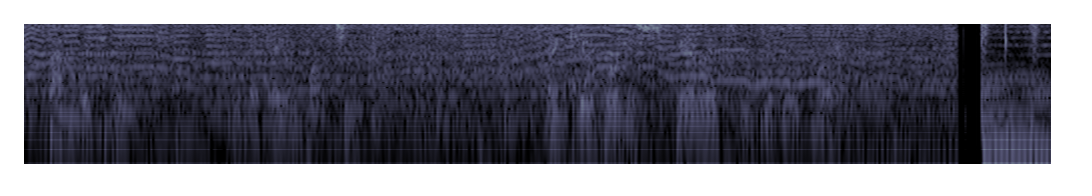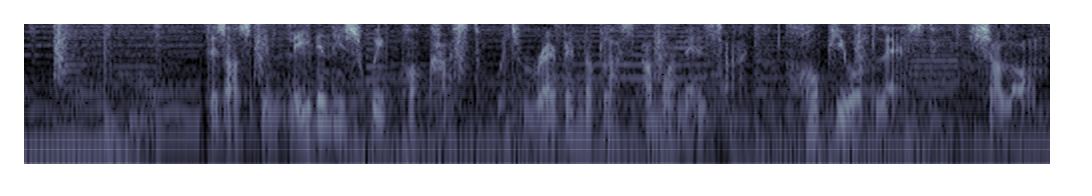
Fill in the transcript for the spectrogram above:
Stand with me in the name of Jesus. Thank you, Holy Spirit. We give you praise. This has been Living His Way podcast with Reverend Douglas Amoamensa. Hope you are blessed. Shalom.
